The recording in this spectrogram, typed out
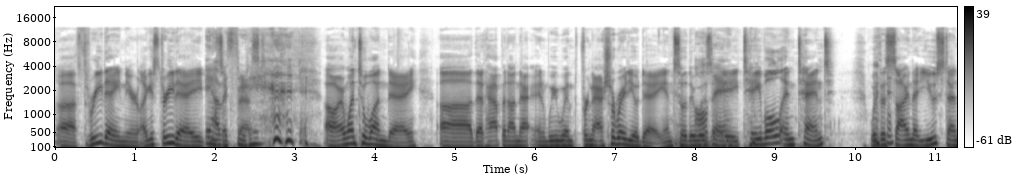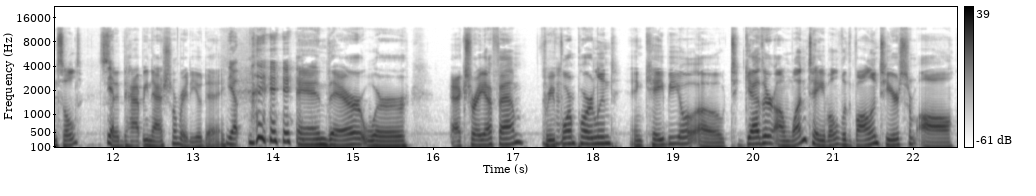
uh, three day near, I guess three day Yeah, music was three fest. oh, I went to one day uh, that happened on that, and we went for National Radio Day, and so there All was day. a table and tent with a sign that you stenciled said "Happy National Radio Day." yep and there were X-Ray FM, Freeform Portland, and KBOO together on one table with volunteers from all.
